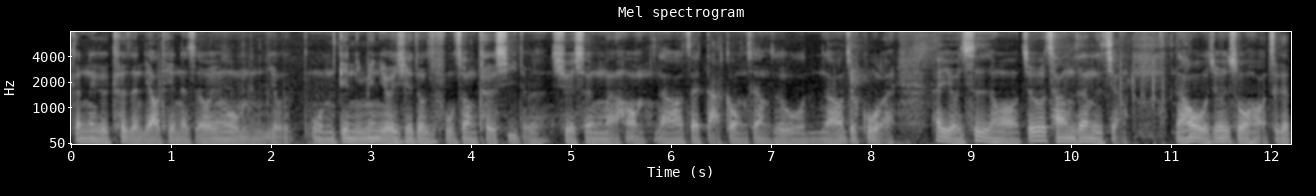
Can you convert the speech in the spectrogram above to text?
跟那个客人聊天的时候，因为我们有我们店里面有一些都是服装科系的学生嘛，哈，然后在打工这样子，我然后就过来。他有一次哦，就常常这样子讲。然后我就会说哈，这个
